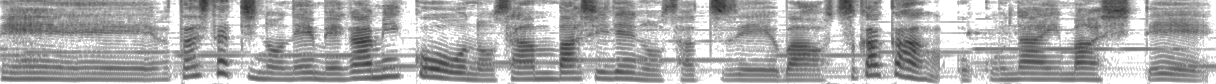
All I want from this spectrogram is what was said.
えー、私たちのね女神港の桟橋での撮影は2日間行いまして、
